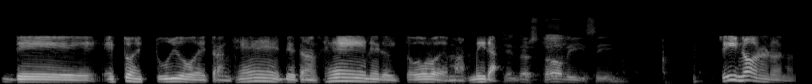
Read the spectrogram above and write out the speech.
de estos estudios de, transgé- de transgénero y todo lo demás. Mira, Gender studies, sí. Sí, no, no, no, no.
